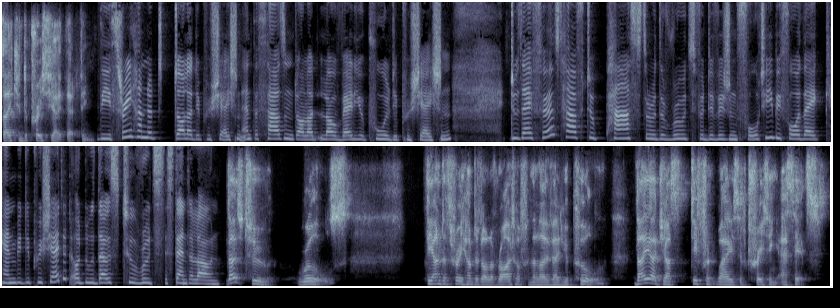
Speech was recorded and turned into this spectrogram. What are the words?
they can depreciate that thing. The $300 depreciation and the $1,000 low value pool depreciation. Do they first have to pass through the routes for Division 40 before they can be depreciated, or do those two routes stand alone? Those two rules, the under $300 write off and the low value pool, they are just different ways of treating assets.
